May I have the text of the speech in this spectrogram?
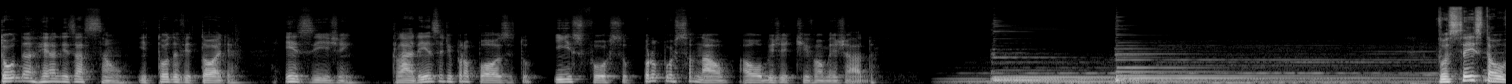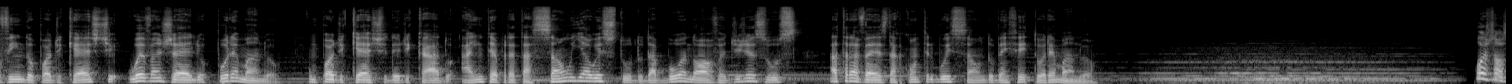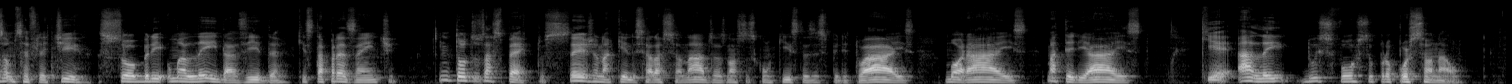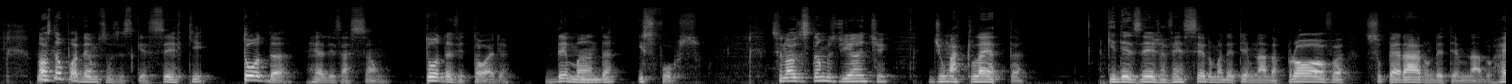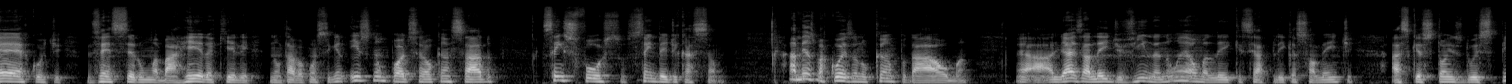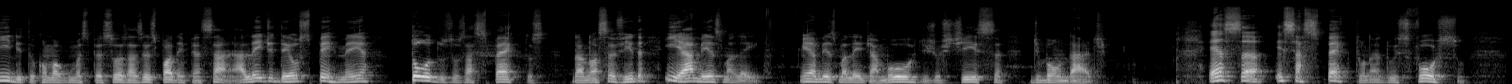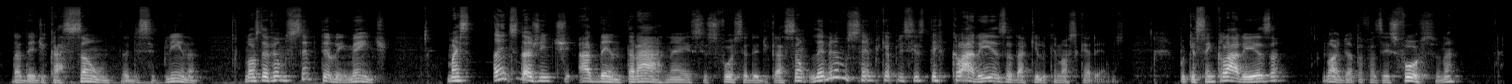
Toda realização e toda vitória exigem clareza de propósito e esforço proporcional ao objetivo almejado. Você está ouvindo o podcast O Evangelho por Emmanuel, um podcast dedicado à interpretação e ao estudo da Boa Nova de Jesus através da contribuição do benfeitor Emmanuel. Hoje nós vamos refletir sobre uma lei da vida que está presente em todos os aspectos, seja naqueles relacionados às nossas conquistas espirituais, morais, materiais, que é a lei do esforço proporcional. Nós não podemos nos esquecer que toda realização, toda vitória demanda esforço. Se nós estamos diante de um atleta que deseja vencer uma determinada prova, superar um determinado recorde, vencer uma barreira que ele não estava conseguindo, isso não pode ser alcançado sem esforço, sem dedicação. A mesma coisa no campo da alma. É, aliás, a lei divina não é uma lei que se aplica somente às questões do espírito, como algumas pessoas às vezes podem pensar. A lei de Deus permeia todos os aspectos da nossa vida e é a mesma lei. É a mesma lei de amor, de justiça, de bondade. Essa, esse aspecto né, do esforço, da dedicação, da disciplina, nós devemos sempre tê-lo em mente, mas antes da gente adentrar né, esse esforço e dedicação, lembremos sempre que é preciso ter clareza daquilo que nós queremos. Porque sem clareza não adianta fazer esforço, né?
